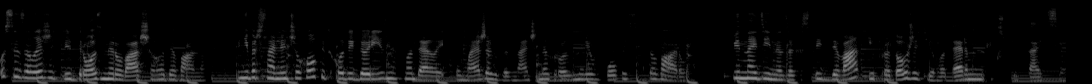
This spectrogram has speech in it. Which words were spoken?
Усе залежить від розміру вашого дивану. Універсальний чохол підходить до різних моделей у межах зазначених розмірів в описі товару. Він надійно захистить диван і продовжить його термін експлуатації.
